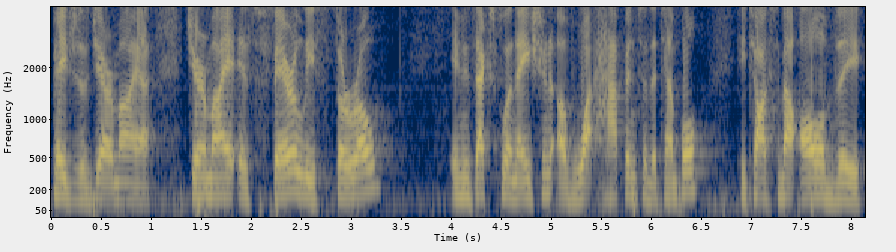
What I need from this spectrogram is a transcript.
pages of Jeremiah, Jeremiah is fairly thorough in his explanation of what happened to the temple. He talks about all of the,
